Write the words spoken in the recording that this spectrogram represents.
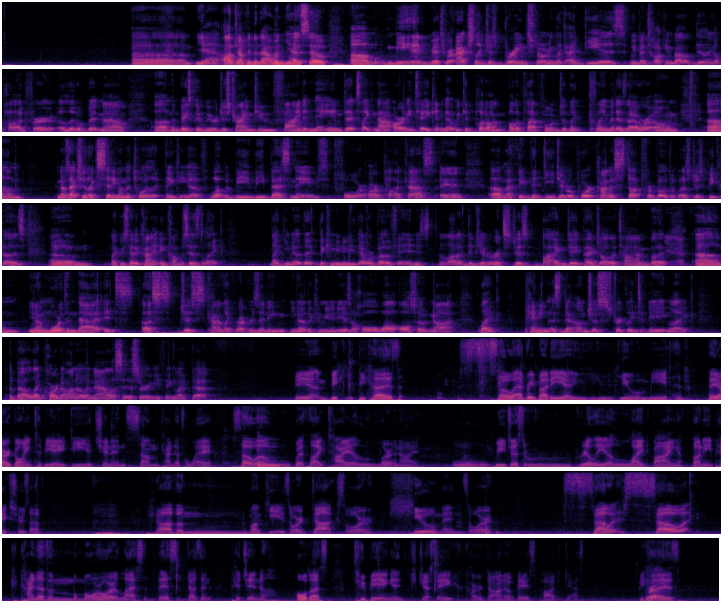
Um, yeah, I'll jump into that one. Yeah, so um, me and Mitch were actually just brainstorming like ideas. We've been talking about doing a pod for a little bit now, um, and basically we were just trying to find a name that's like not already taken that we could put on all the platforms and like claim it as our own. Um, and I was actually like sitting on the toilet thinking of what would be the best names for our podcast. And um, I think the Degen report kind of stuck for both of us just because, um, like we said, it kind of encompasses like like you know the, the community that we're both in it's a lot of degenerates just buying jpegs all the time but yeah. um, you know more than that it's us just kind of like representing you know the community as a whole while also not like pinning us down just strictly to being like about like Cardano analysis or anything like that. Be, um, because so everybody uh, you, you, meet, they are going to be a degen in some kind of way. So uh, mm. with like Tyler and I, we just really like buying funny pictures of of um, monkeys or ducks or humans or so so kind of more or less this doesn't pigeonhole us to being a, just a Cardano based podcast. because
